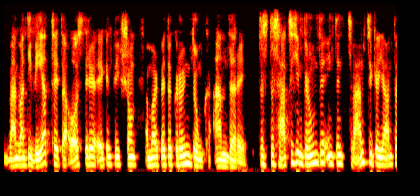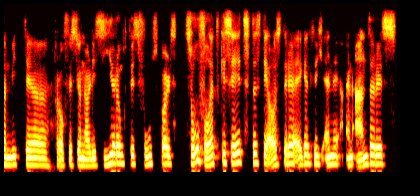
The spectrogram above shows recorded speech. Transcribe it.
waren, waren die Werte der Austria eigentlich schon einmal bei der Gründung andere. Das, das hat sich im Grunde in den 20er Jahren dann mit der Professionalisierung des Fußballs so fortgesetzt, dass die Austria eigentlich eine, ein anderes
